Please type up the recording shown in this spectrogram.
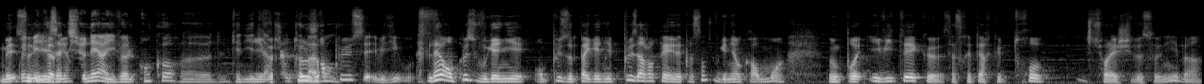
Mais Oui, mais les bien. actionnaires, ils veulent encore euh, de gagner de Ils l'argent veulent comme toujours avant. plus. Et là, en plus, vous gagnez, en plus de pas gagner plus d'argent que l'année précédente, vous gagnez encore moins. Donc, pour éviter que ça se répercute trop sur les chiffres de Sony, ben,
